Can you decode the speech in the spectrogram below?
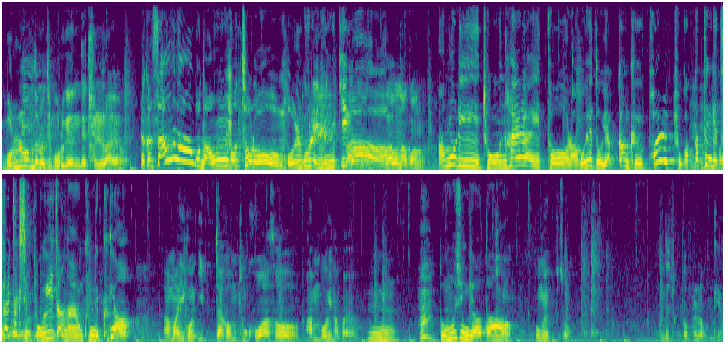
뭘로 만드는지 모르겠는데 달라요. 약간 사우나하고 나온 것처럼 얼굴에 윤기가 사우나, 사우나광. 아무리 좋은 하이라이터라고 해도 약간 그 펄 조각 같은 음, 게 맞아, 살짝씩 맞아, 맞아. 보이잖아요. 근데 그게 아, 아마 이건 입자가 엄청 고와서 안 보이나 봐요. 음. 헉, 너무 신기하다. 그쵸? 너무 예쁘죠? 반대쪽도 발라볼게요.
